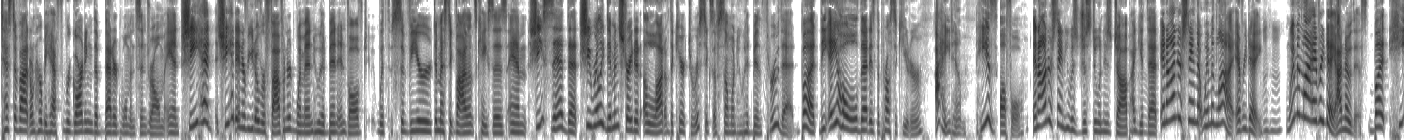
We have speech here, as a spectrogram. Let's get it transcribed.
testified on her behalf regarding the battered woman syndrome, and she had she had interviewed over 500 women who had been involved with severe domestic violence cases, and she said that she really demonstrated a lot of the characteristics of someone who had been through that. But the a hole that is the prosecutor, I hate him. He is awful. And I understand he was just doing his job. I get that. And I understand that women lie every day. Mm-hmm. Women lie every day. I know this. But he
